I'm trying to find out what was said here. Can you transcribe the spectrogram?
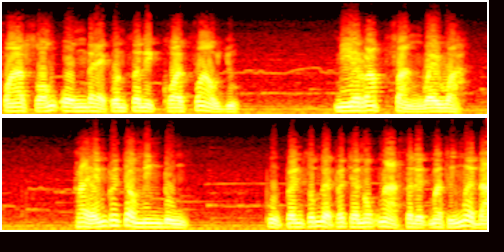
ฟ้าสององค์ได้คนสนิทคอยเฝ้าอยู่ มีรับสั่งไว้ว่า ถ้าเห็นพระเจ้ามินดุง ผู้เป็นสมเด็จพระชนกนาถเสด็จมาถึงเมื่อใด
